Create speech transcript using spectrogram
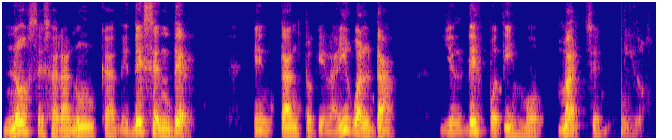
no cesará nunca de descender, en tanto que la igualdad y el despotismo marchen unidos.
